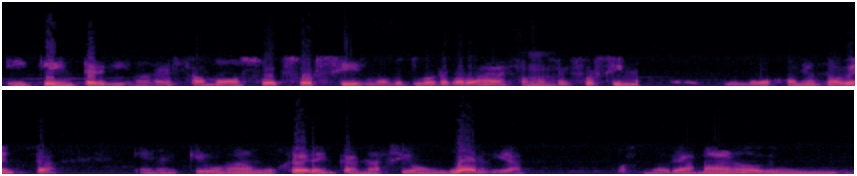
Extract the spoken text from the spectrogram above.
y que intervino en el famoso exorcismo, que tú lo recordarás, el famoso mm. exorcismo de los años 90, en el que una mujer, Encarnación Guardia, pues muere a mano de un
